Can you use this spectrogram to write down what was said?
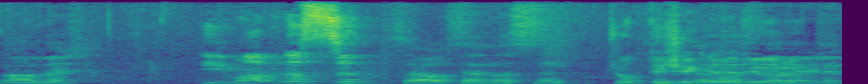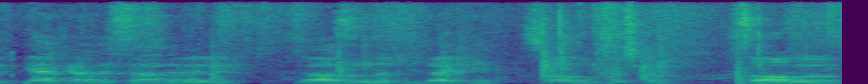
Ne haber? İyiyim abi nasılsın? Sağ ol. Sen nasılsın? Çok teşekkür Bize ediyorum. verelim. Gel kardeş sana da verelim. Lazımdır illaki. Sağ olun başkanım. Sağ olun.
